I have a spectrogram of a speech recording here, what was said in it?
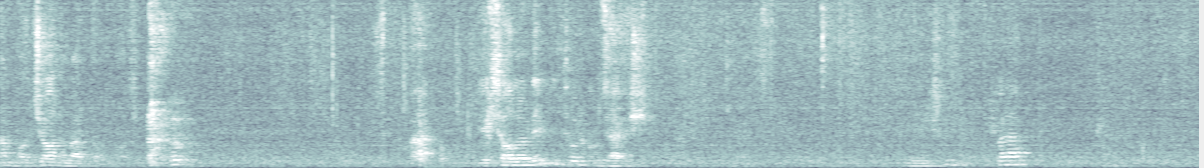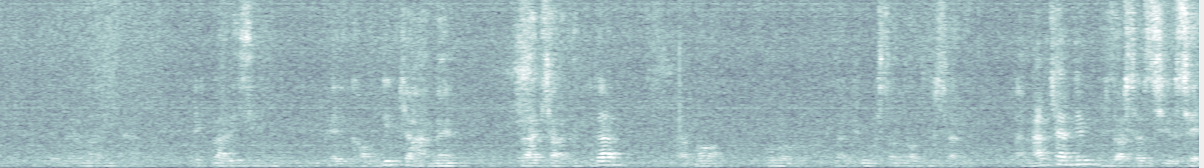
من با جان مردم بازی یک سال و نیم اینطور گذشت یک مریضی پریکاندید که همه رد کرده بودن ما او رو در بیمارستان دادگستری عمل کردیم 1933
